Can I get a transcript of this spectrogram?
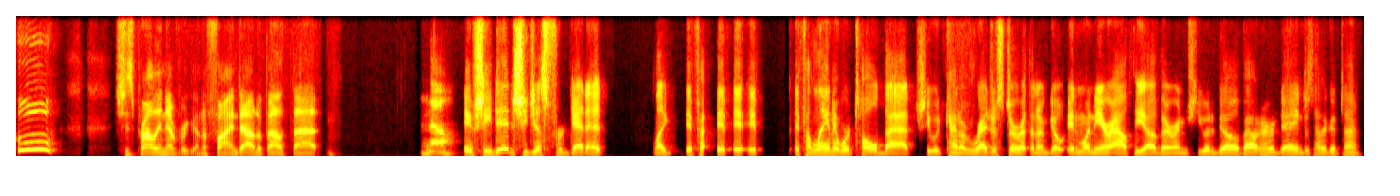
whoo. She's probably never going to find out about that. no. if she did, she just forget it. Like if if if if Helaena were told that, she would kind of register it, then it would go in one ear, out the other, and she would go about her day and just have a good time.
